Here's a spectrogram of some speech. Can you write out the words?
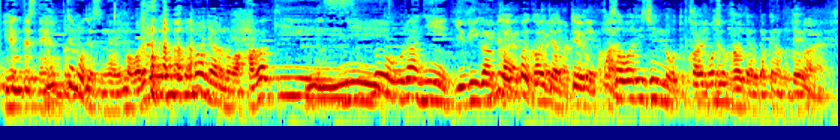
ゲームですね。言ってもですね今我々の目の前にあるのははがきの裏に指がいっぱい書いてあって書い。てあって「おさわり人狼」とか文字が書いてあるだけなのではい。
